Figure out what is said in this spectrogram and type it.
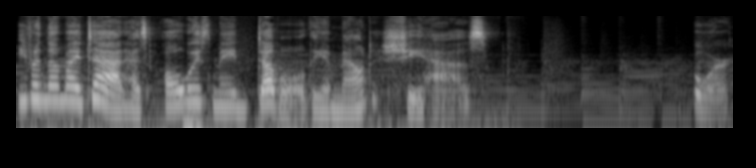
even though my dad has always made double the amount she has. 4.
